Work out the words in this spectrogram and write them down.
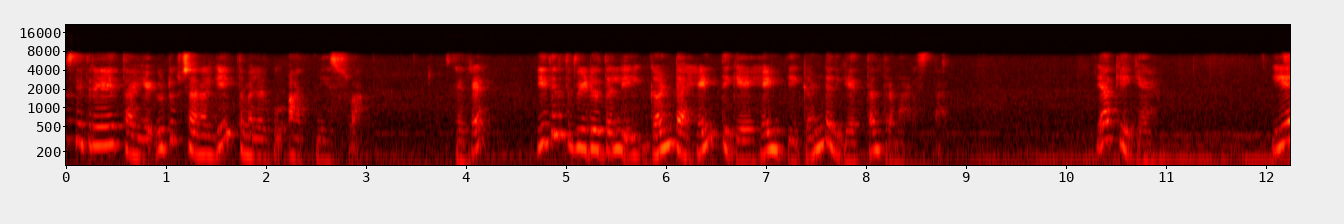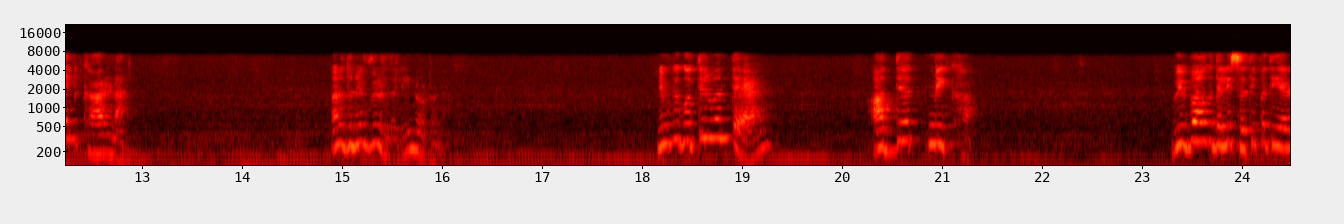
ಸ್ನೇಹಿತರೆ, ತಾಯಿಯ ಯೂಟ್ಯೂಬ್ ಚಾನಲ್ಗೆ ತಮ್ಮೆಲ್ಲರಿಗೂ ಆತ್ಮೀಯ ಸ್ವಾಗತ. ಸ್ನೇಹಿತರೆ, ಈ ದಿನದ ವಿಡಿಯೋದಲ್ಲಿ ಗಂಡ ಹೆಂಡತಿಗೆ, ಹೆಂಡತಿ ಗಂಡನಿಗೆ ತಂತ್ರ ಮಾಡಿಸ್ತಾರೆ ಯಾಕೆ ಏನ್ ಕಾರಣ? ಅನ್ನೋದನ್ನ ವಿಡಿಯೋದಲ್ಲಿ ನೋಡೋಣ. ನಿಮ್ಗೆ ಗೊತ್ತಿರುವಂತೆ, ಆಧ್ಯಾತ್ಮಿಕ ವಿಭಾಗದಲ್ಲಿ ಸತಿಪತಿಯರ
